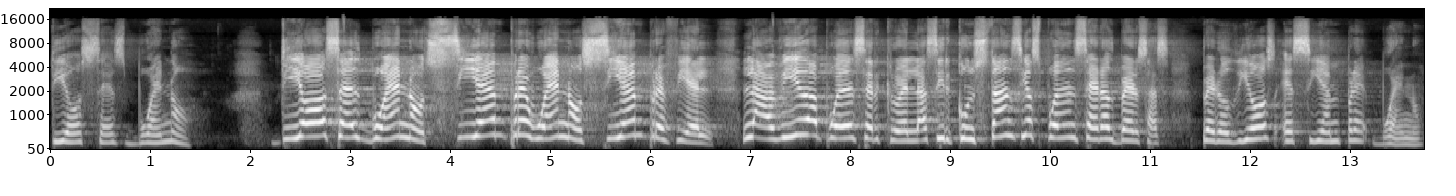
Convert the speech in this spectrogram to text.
Dios es bueno. Dios es bueno, siempre bueno, siempre fiel. La vida puede ser cruel, las circunstancias pueden ser adversas, pero Dios es siempre bueno.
